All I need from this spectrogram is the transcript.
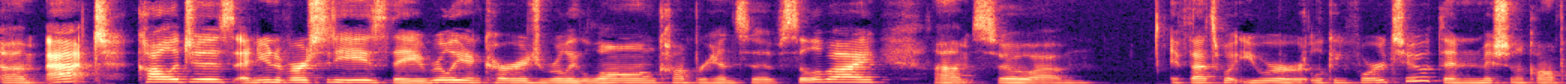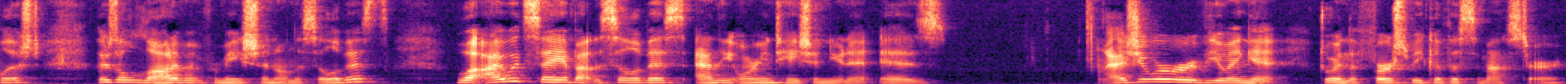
Um, at colleges and universities, they really encourage really long, comprehensive syllabi. Um, so, um, if that's what you were looking forward to, then mission accomplished. There's a lot of information on the syllabus. What I would say about the syllabus and the orientation unit is as you were reviewing it during the first week of the semester,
